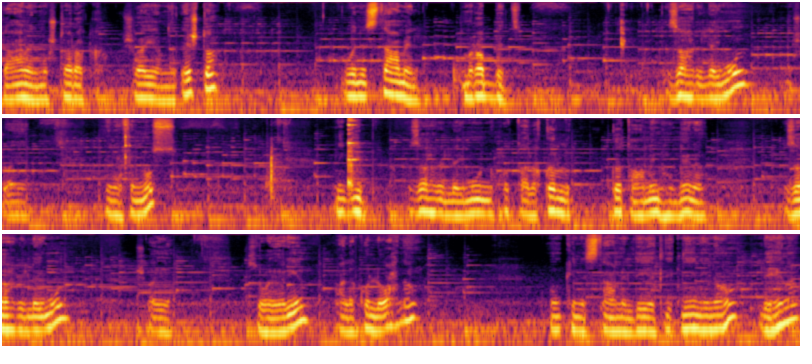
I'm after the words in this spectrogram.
كعامل مشترك شوية من القشطة. ونستعمل مربى زهر الليمون شوية هنا في النص. نجيب زهر الليمون نحط على كل قطعة منهم هنا زهر الليمون شوية صغيرين على كل واحدة. ممكن نستعمل ديت الاتنين هنا أهو لهنا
